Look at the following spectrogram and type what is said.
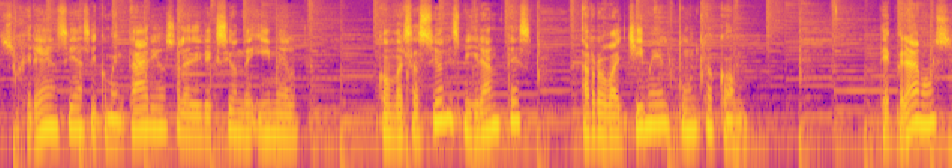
sugerencias y comentarios a la dirección de email conversacionesmigrantes.gmail.com. ¡Te esperamos!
